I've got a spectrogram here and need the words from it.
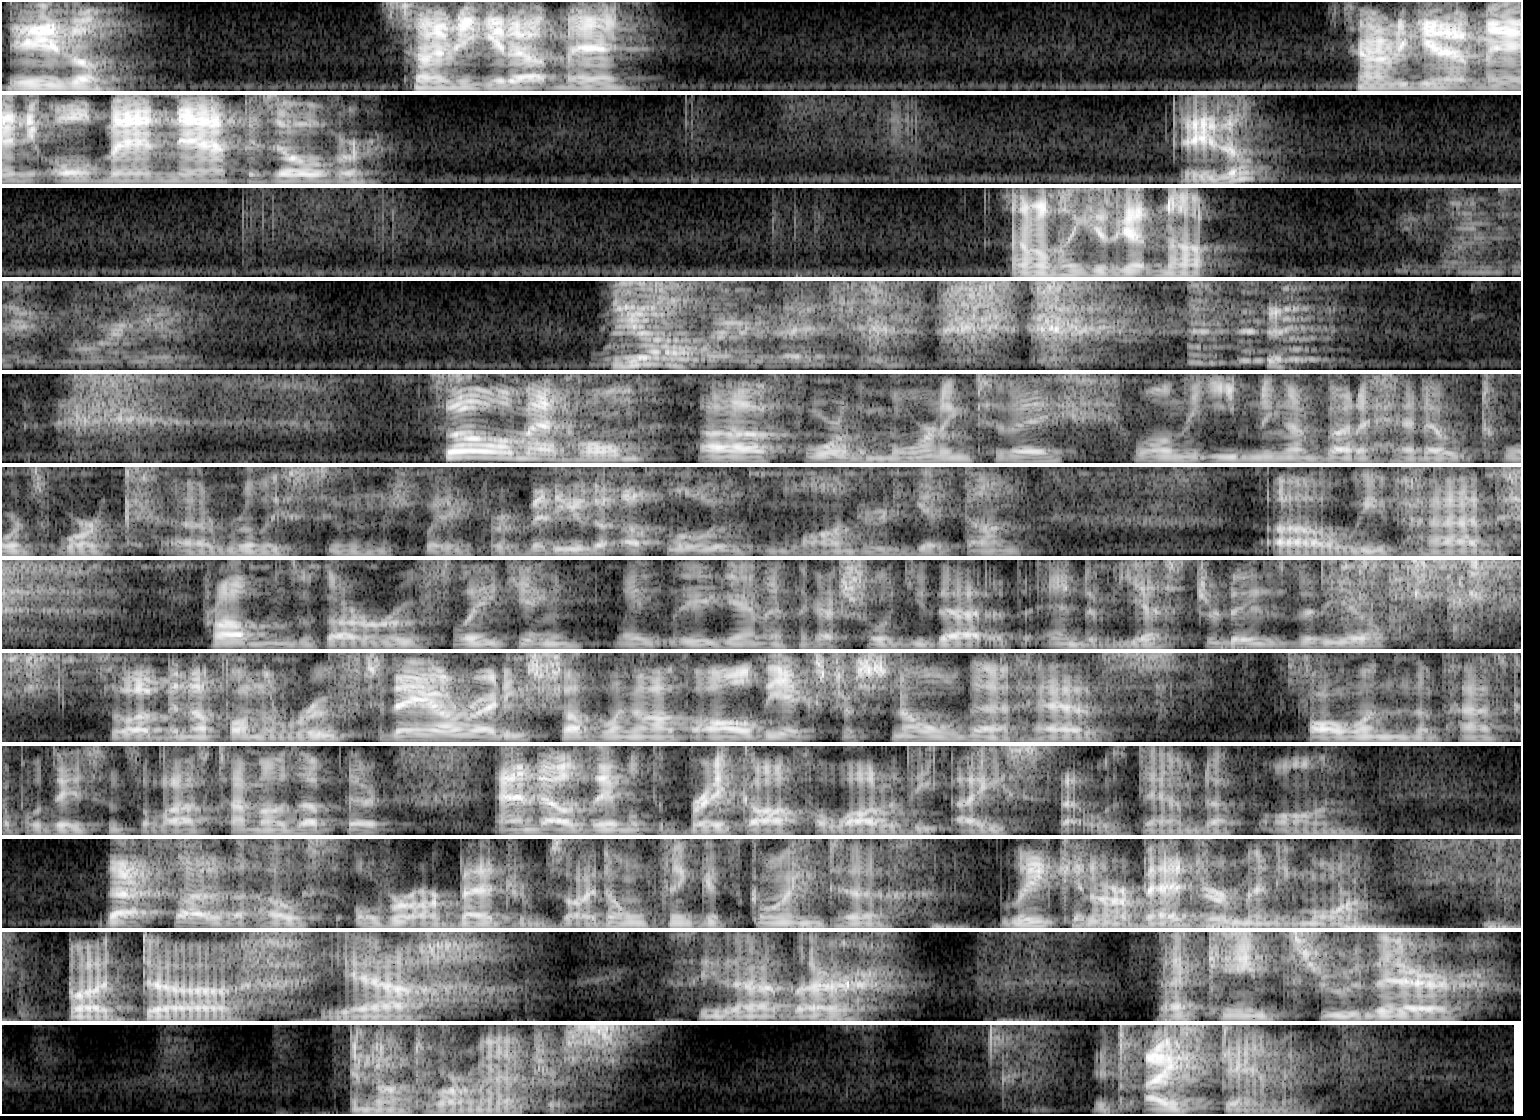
Diesel, it's time to get up, man. It's time to get up, man. Your old man nap is over. Diesel? I don't think he's getting up. He's learned to ignore you. We You- all learn eventually. So I'm at home uh, for the morning today. Well, in the evening, I've got to head out towards work uh, really soon. I'm just waiting for a video to upload and some laundry to get done. Uh, we've had problems with our roof leaking lately again. I think I showed you that at the end of yesterday's video. So I've been up on the roof today already, shoveling off all the extra snow that has fallen in the past couple of days since the last time I was up there. And I was able to break off a lot of the ice that was dammed up on that side of the house over our bedroom. So I don't think it's going to leak in our bedroom anymore. But uh, yeah, see that there? That came through there and onto our mattress. It's ice damming.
